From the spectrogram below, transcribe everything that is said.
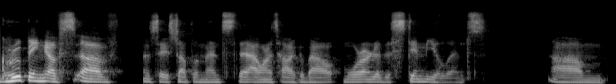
grouping of, of let's say supplements that I want to talk about more under the stimulants. Um,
